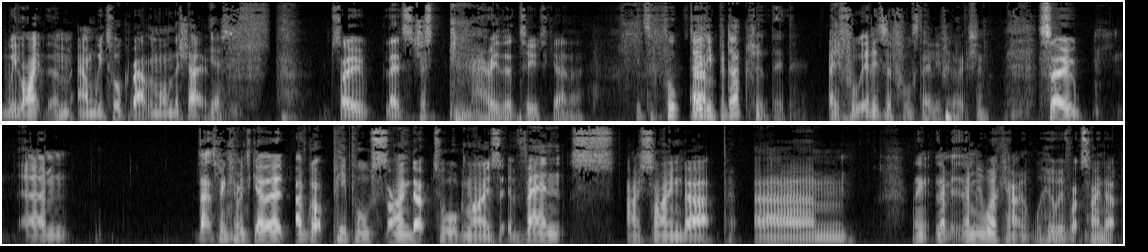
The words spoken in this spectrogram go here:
we like them and we talk about them on the show. yes. So let's just marry the two together. It's a full daily Um, production then. a full, it is a full Daily production. So, um, that's been coming together. I've got people signed up to organise events. I signed up. Um, let me let me work out who we've got signed up.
